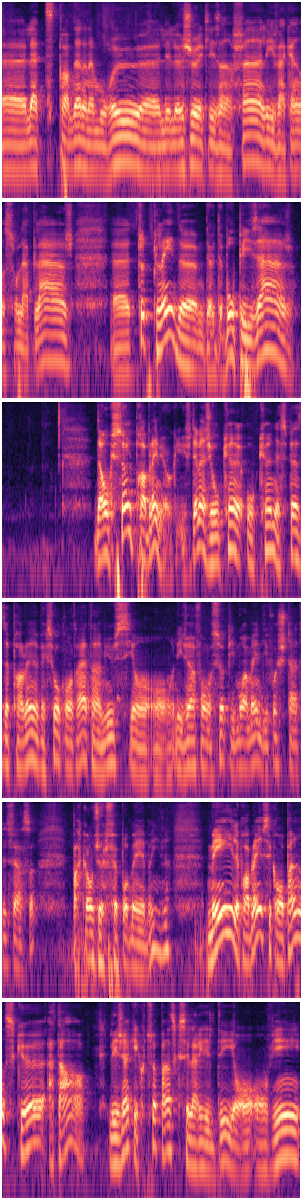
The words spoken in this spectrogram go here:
euh, la petite promenade en amoureux, euh, le jeu avec les enfants, les vacances sur la plage, euh, tout plein de, beaux paysages. Donc ça, le problème, évidemment, j'ai aucun, aucun espèce de problème avec ça. Au contraire, tant mieux si on, les gens font ça, puis moi-même, des fois, je suis tenté de faire ça. Par contre, je le fais pas bien, bien. Mais le problème, c'est qu'on pense que, à tort, les gens qui écoutent ça pensent que c'est la réalité. On, vient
